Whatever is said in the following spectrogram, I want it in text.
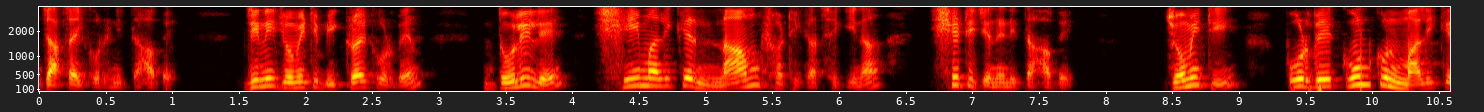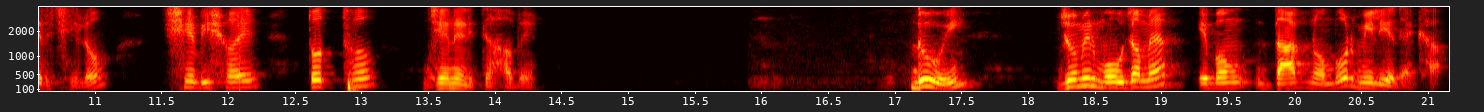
যাচাই করে নিতে হবে। যিনি জমিটি বিক্রয় করবেন, দলিলে সেই মালিকের নাম সঠিক আছে কিনা সেটি জেনে নিতে হবে। জমিটি পূর্বে কোন কোন মালিকের ছিল সে বিষয়ে তথ্য জেনে নিতে হবে। দুই, জমির মৌজা ম্যাপ এবং দাগ নম্বর মিলিয়ে দেখা।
